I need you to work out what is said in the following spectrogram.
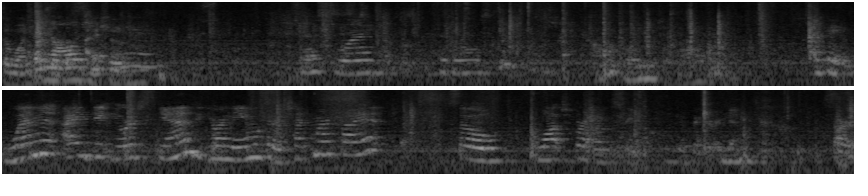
The one. Technology. Just one. Okay, when I get yours scanned, your name will get a check mark by it. So watch for it on the screen. Bigger again. Sorry.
